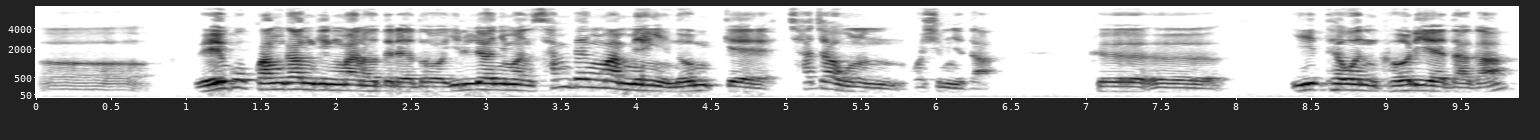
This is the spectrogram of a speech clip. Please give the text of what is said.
어, 외국 관광객만 하더라도 1년이면 300만 명이 넘게 찾아오는 곳입니다. 그 어, 이태원 거리에다가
